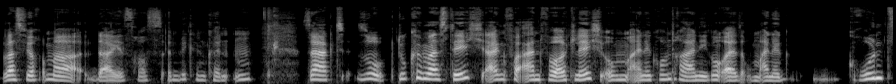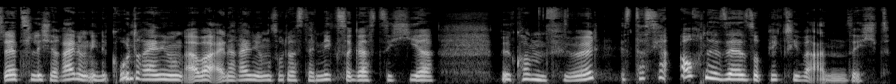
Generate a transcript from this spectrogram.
was wir auch immer da jetzt raus entwickeln könnten, sagt, so, du kümmerst dich eigenverantwortlich um eine Grundreinigung, also um eine grundsätzliche Reinigung, nicht eine Grundreinigung, aber eine Reinigung, so dass der nächste Gast sich hier willkommen fühlt, ist das ja auch eine sehr subjektive Ansicht.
